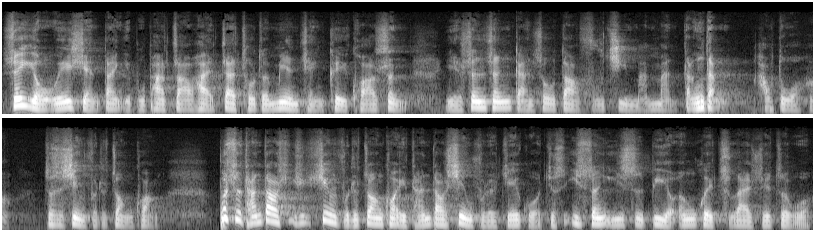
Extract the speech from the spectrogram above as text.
虽有危险，但也不怕遭害。在仇敌面前可以夸胜，也深深感受到福气满满。等等，好多哈，这是幸福的状况。不是谈到幸福的状况，也谈到幸福的结果，就是一生一世必有恩惠慈爱随着我，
